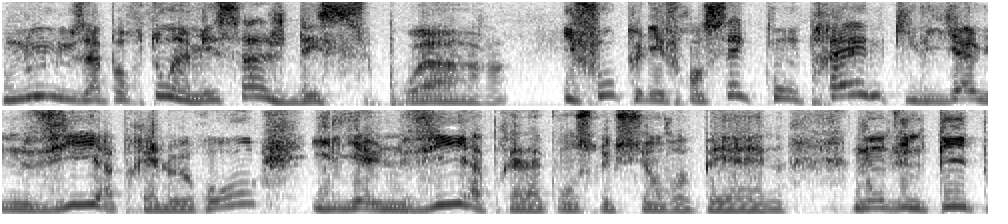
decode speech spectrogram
Nous nous apportons un message d'espoir. Il faut que les Français comprennent qu'il y a une vie après l'euro, il y a une vie après la construction européenne. Non d'une pipe.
